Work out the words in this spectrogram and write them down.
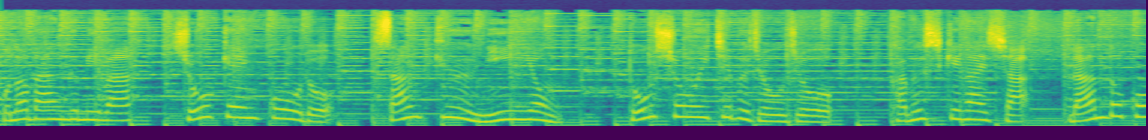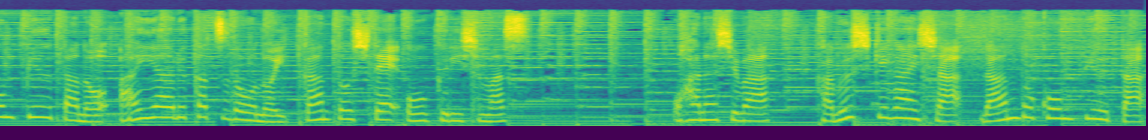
この番組は証券コード3924東証一部上場株式会社ランドコンピュータの IR 活動の一環としてお送りします。お話は株式会社ランドコンピュータ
